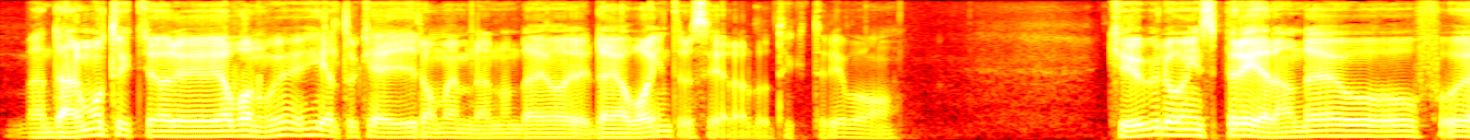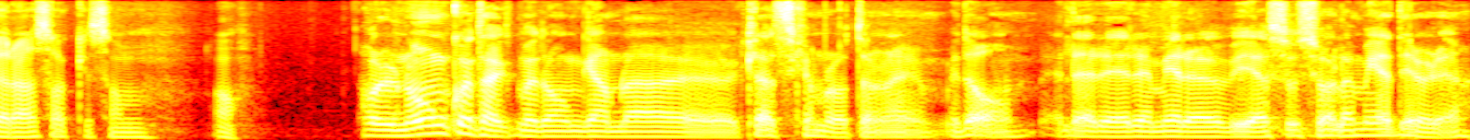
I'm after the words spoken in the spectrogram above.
men däremot tyckte jag det, jag var nog helt okej okay i de ämnen där jag, där jag var intresserad och tyckte det var kul och inspirerande och få göra saker som, ja. Har du någon kontakt med de gamla eh, klasskamraterna idag? Eller är det mer via sociala medier och det?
